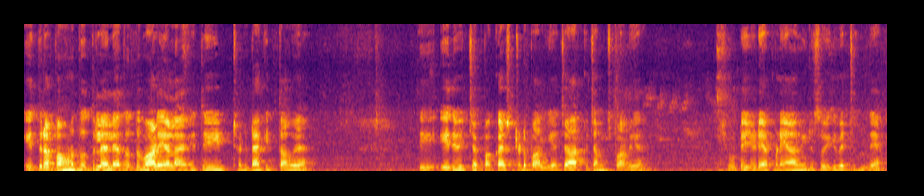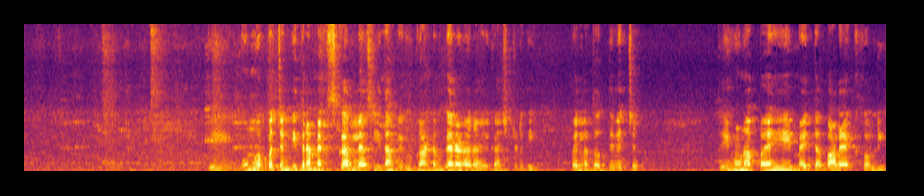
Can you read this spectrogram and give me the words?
ਇਧਰ ਆਪਾਂ ਹੁਣ ਦੁੱਧ ਲੈ ਲਿਆ, ਦੁੱਧ ਵਾਲੇ ਵਾਲਾ ਇਹ ਤੇ ਠੰਡਾ ਕੀਤਾ ਹੋਇਆ। ਤੇ ਇਹਦੇ ਵਿੱਚ ਆਪਾਂ ਕਸਟਰਡ ਪਾ ਲਿਆ, ਚਾਰ ਕੁ ਚਮਚ ਪਾ ਲਿਆ। ਛੋਟੇ ਜਿਹੜੇ ਆਪਣੇ ਆਪ ਹੀ ਰਸੋਈ ਦੇ ਵਿੱਚ ਹੁੰਦੇ ਆ। ਤੇ ਉਹਨੂੰ ਆਪਾਂ ਚੰਗੀ ਤਰ੍ਹਾਂ ਮਿਕਸ ਕਰ ਲਿਆ ਸੀ ਤਾਂ ਕਿ ਕੋਈ ਗੰਢ ਵਗੈਰਾ ਨਾ ਰਹੇ ਕਸਟਰਡ ਦੀ, ਪਹਿਲਾਂ ਦੁੱਧ ਦੇ ਵਿੱਚ। ਤੇ ਹੁਣ ਆਪਾਂ ਇਹ ਮੈਦਾ ਪਾ ਲਿਆ ਇੱਕ ਕੌਲੀ।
